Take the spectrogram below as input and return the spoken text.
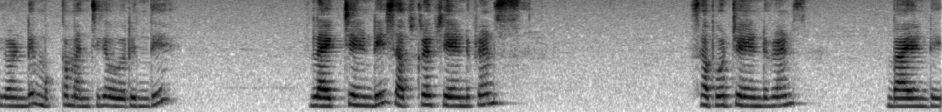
ఇదిగోండి ముక్క మంచిగా ఊరింది. లైక్ చేయండి సబ్స్క్రైబ్ చేయండి ఫ్రెండ్స్. సపోర్ట్ చేయండి ఫ్రెండ్స్. బాయ్ అండి.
